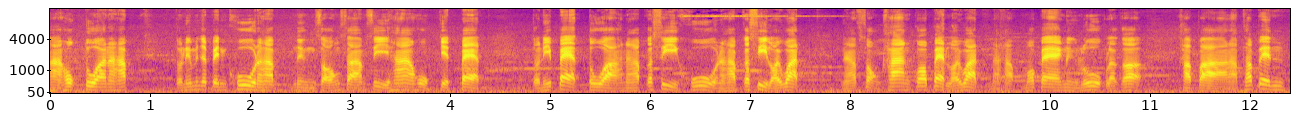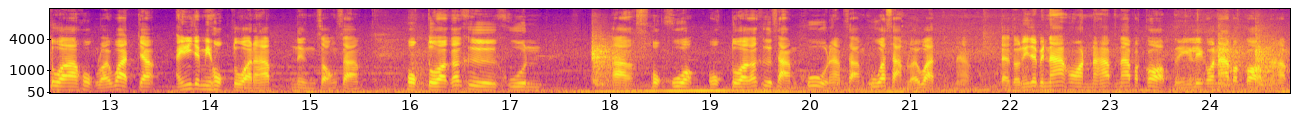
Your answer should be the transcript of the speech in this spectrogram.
อ่า6ตัวนะครับ ตัวนี้มันจะเป็นคู่นะครับ 1 2 3 4 5 6 7 8 ตัวนี้ 8 ตัวนะครับก็ 4 คู่นะครับก็ 400 วัตต์นะครับสองข้างก็ 800 วัตต์นะครับหม้อแปลง 1 ลูกแล้วก็คาปานะครับถ้าเป็นตัว 600 วัตต์จะไอ้นี่จะมี 6 ตัวนะครับ 1 2 3 6 ตัวก็คือคูณอ่า6คู่6ตัวก็คือ 3 คู่นะครับ3คู่ก็300 วัตต์นะครับแต่ตัวนี้จะเป็นหน้าฮอนนะครับหน้าประกอบตัวนี้เรียกว่าหน้าประกอบนะครับ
